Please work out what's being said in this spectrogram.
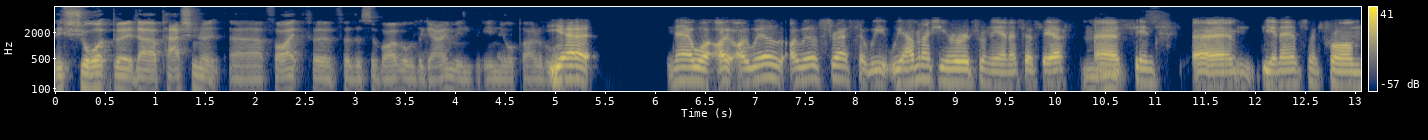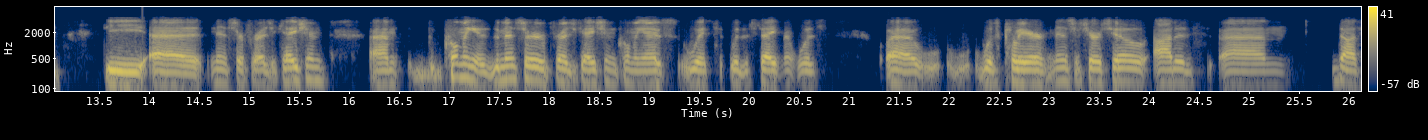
this short but uh, passionate uh, fight for, for the survival of the game in, in your part of the world? Yeah. Now, I, I will I will stress that we, we haven't actually heard from the NSSAF uh, Mhm. since um, the announcement from the uh, Minister for Education. Um, coming the Minister for Education coming out with, with a statement was uh, was clear. Minister Churchill added um, that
